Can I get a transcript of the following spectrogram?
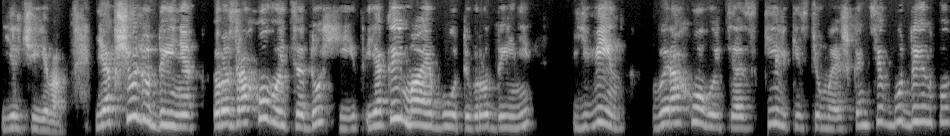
Єльчиєва. Якщо людині розраховується дохід, який має бути в родині, він вираховується з кількістю мешканців будинку.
